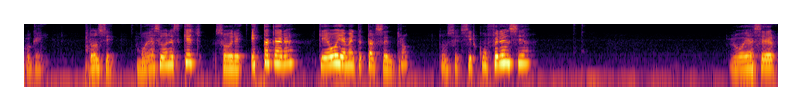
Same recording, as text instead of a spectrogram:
Ok, entonces voy a hacer un sketch sobre esta cara, que obviamente está al centro. Entonces, circunferencia, lo voy a hacer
